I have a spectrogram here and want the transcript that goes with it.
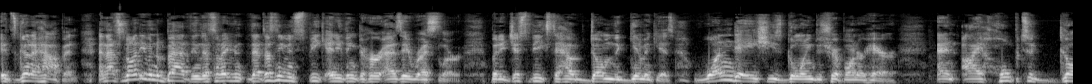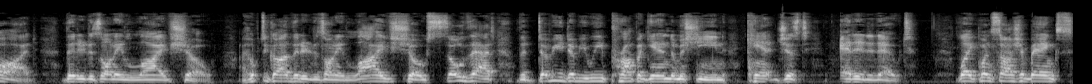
It's gonna happen, and that's not even a bad thing. That's not even that doesn't even speak anything to her as a wrestler. But it just speaks to how dumb the gimmick is. One day she's going to trip on her hair, and I hope to God that it is on a live show I hope to God that it is on a live show so that the WWE propaganda machine can't just edit it out. Like when Sasha Banks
